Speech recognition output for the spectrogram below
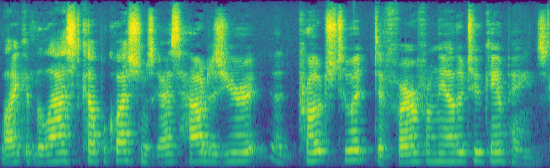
Like the last couple questions, guys, how does your approach to it differ from the other two campaigns?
